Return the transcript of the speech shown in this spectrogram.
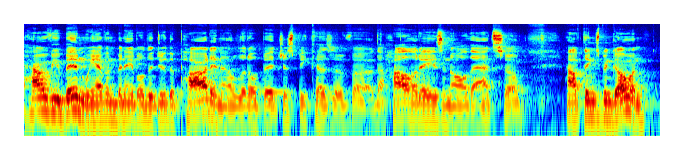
how have you been? We haven't been able to do the pod in a little bit just because of uh, the holidays and all that. So, how things been going?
